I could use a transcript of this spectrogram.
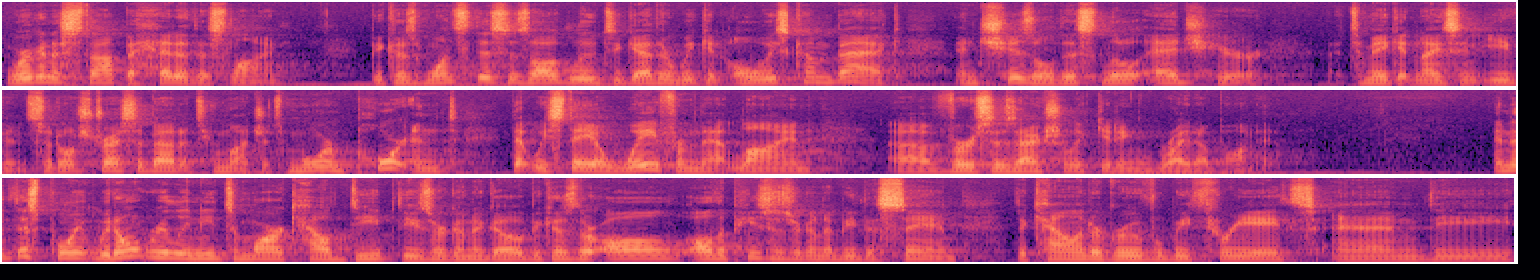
we're going to stop ahead of this line because once this is all glued together, we can always come back and chisel this little edge here to make it nice and even. So don't stress about it too much. It's more important that we stay away from that line uh, versus actually getting right up on it. And at this point, we don't really need to mark how deep these are going to go because they're all, all the pieces are going to be the same. The calendar groove will be 3 eighths and the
